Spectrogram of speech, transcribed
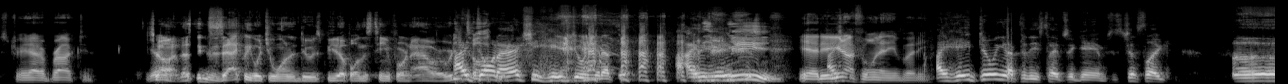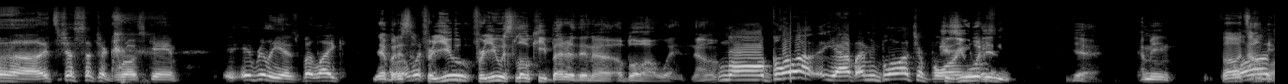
Straight out of Brockton. Yeah. John, that's exactly what you want to do is beat up on this team for an hour. What are you I talking don't. I actually hate doing it after. I What do you hate, mean? yeah, dude, you're not fooling anybody. I hate doing it after these types of games. It's just like, ugh, it's just such a gross game. It, it really is. But like, Yeah, but it's What- for you. For you, it's low key better than a, a blowout win. No, no blowout. Yeah, I mean blowouts are boring. because you wouldn't. Yeah, I mean, Blowouts are Blowouts are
